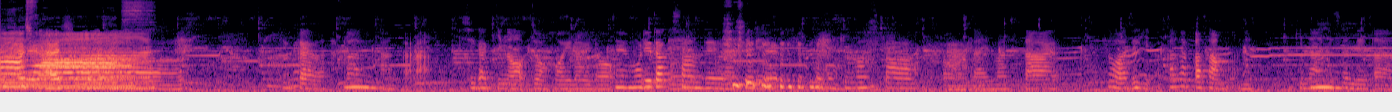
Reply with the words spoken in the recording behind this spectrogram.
お願いします。今回は高橋さんから石垣の情報いろいろ、ね、盛りだくさんで教えていただき ました。ありがとうございました今日はぜひ赤坂さんもね沖縄に住んでた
